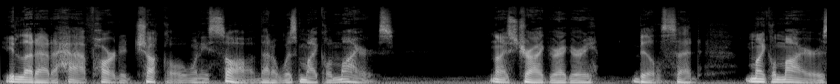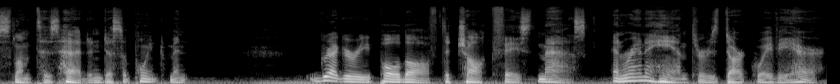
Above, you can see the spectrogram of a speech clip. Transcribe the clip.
He let out a half hearted chuckle when he saw that it was Michael Myers. Nice try, Gregory, Bill said. Michael Myers slumped his head in disappointment. Gregory pulled off the chalk faced mask and ran a hand through his dark wavy hair.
